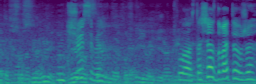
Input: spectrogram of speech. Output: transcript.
это все сыры. Ничего себе. Клас. Та зараз давайте вже.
